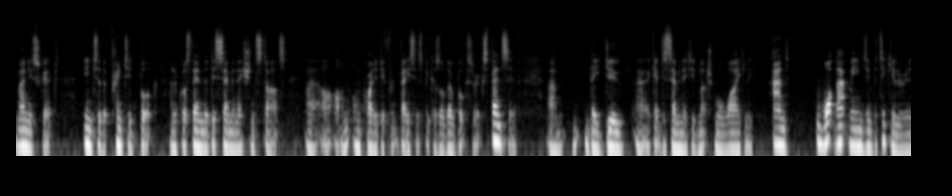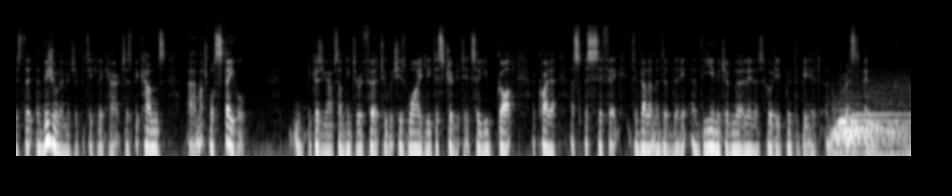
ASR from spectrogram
manuscript into the printed book. And of course, then the dissemination starts uh, on, on quite a different basis because although books are expensive, um, they do uh, get disseminated much more widely. And what that means in particular is that the visual image of particular characters becomes uh, much more stable because you have something to refer to which is widely distributed. So you've got a, quite a, a, specific development of the of the image of Merlin as hooded with the beard and all the rest of it.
